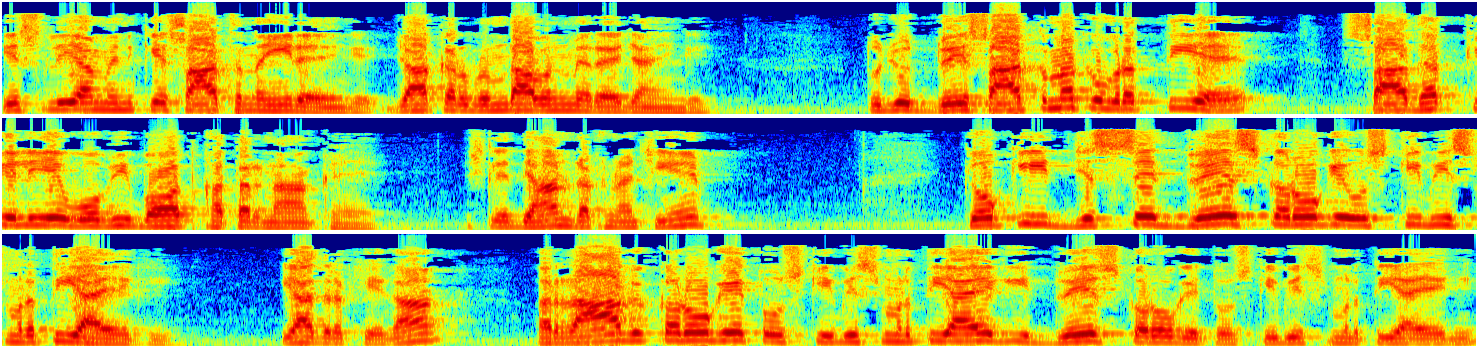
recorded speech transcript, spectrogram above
इसलिए हम इनके साथ नहीं रहेंगे, जाकर वृंदावन में रह जाएँगे। तो जो द्वेषात्मक वृत्ति है, साधक के लिए वो भी बहुत खतरनाक है। इसलिए ध्यान रखना चाहिए क्योंकि जिससे द्वेष करोगे उसकी भी स्मृति आएगी। याद रखिएगा, राग करोगे तो उसकी भी स्मृति आएगी, द्वेष करोगे तो उसकी भी स्मृति आएगी।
